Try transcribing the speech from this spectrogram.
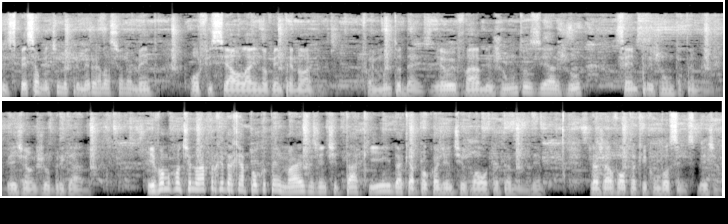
especialmente no meu primeiro relacionamento oficial lá em 99. Foi muito 10. Eu e o Fábio juntos e a Ju sempre junto também. Beijão, Ju. Obrigado. E vamos continuar porque daqui a pouco tem mais. A gente tá aqui e daqui a pouco a gente volta também, né? Já já eu volto aqui com vocês. Beijão.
